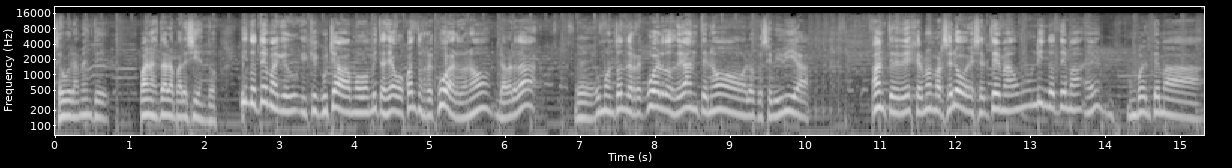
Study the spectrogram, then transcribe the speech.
seguramente van a estar apareciendo. Lindo tema que, que, escuchábamos, bombitas de agua, cuántos recuerdos, ¿no? La verdad, eh, un montón de recuerdos de antes, ¿no? Lo que se vivía antes de Germán Barceló es el tema, un lindo tema, ¿eh? un buen tema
